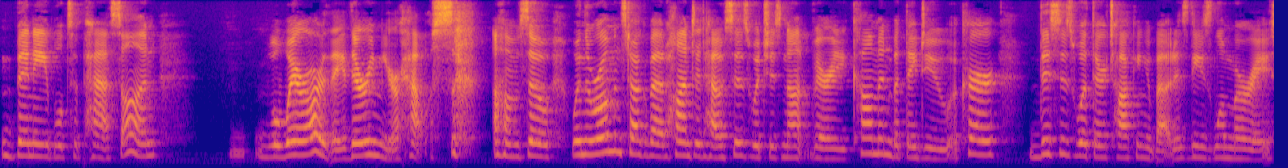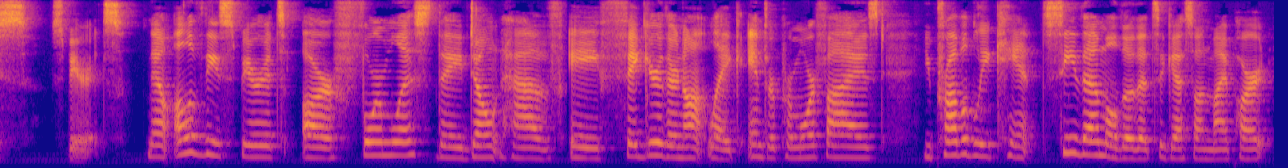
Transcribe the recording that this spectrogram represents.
been able to pass on, well, where are they? They're in your house. um, so when the Romans talk about haunted houses, which is not very common, but they do occur, this is what they're talking about, is these Lemures spirits. Now, all of these spirits are formless. They don't have a figure. They're not like anthropomorphized. You probably can't see them, although that's a guess on my part.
